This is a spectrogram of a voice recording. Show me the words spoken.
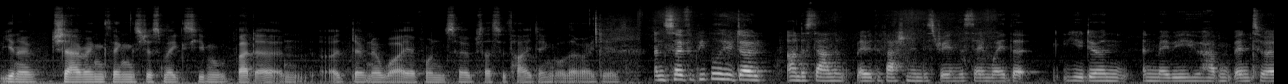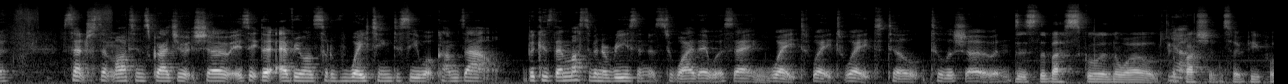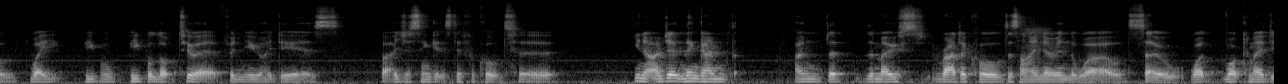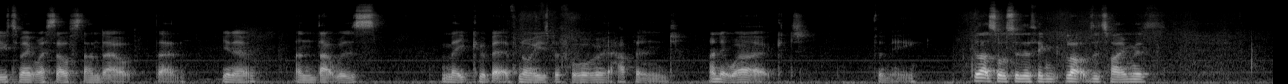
you know, sharing things just makes you move better, and I don't know why everyone's so obsessed with hiding all their ideas. And so, for people who don't understand maybe the fashion industry in the same way that you do, and, and maybe who haven't been to a Central St Martin's graduate show, is it that everyone's sort of waiting to see what comes out? Because there must have been a reason as to why they were saying wait, wait, wait till till the show, and It's the best school in the world for Yeah. fashion, so people wait. People people look to it for new ideas, but I just think it's difficult to, you know, I don't think I'm. I'm the the most radical designer in the world. So what what can I do to make myself stand out then? You know, and that was make a bit of noise before it happened, and it worked for me. But that's also the thing. A lot of the time with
